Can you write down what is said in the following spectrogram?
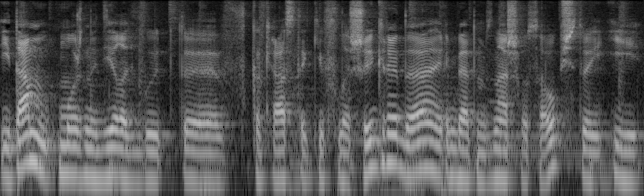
И там можно делать будет э, как раз-таки флеш-игры, да, ребятам из нашего сообщества. И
